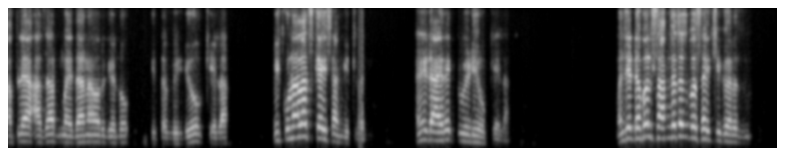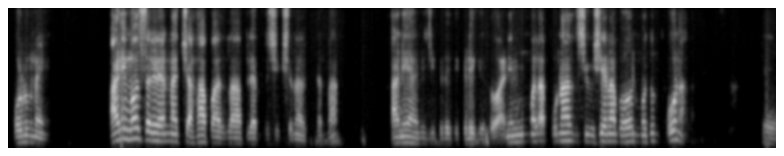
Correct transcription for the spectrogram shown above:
आपल्या आझाद मैदानावर गेलो तिथं व्हिडिओ केला. मी कुणालाच काही सांगितलं नाही. आणि डायरेक्ट व्हिडिओ केला. म्हणजे डबल सांगतच बसायची गरज पडू नये. आणि मग सगळ्यांना चहा पाजला आपल्या प्रशिक्षणार्थ्यांना. आणि आम्ही जिकडे तिकडे गेलो. आणि मग मला पुन्हा शिवसेना भवन मधून फोन आला. हम्म.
